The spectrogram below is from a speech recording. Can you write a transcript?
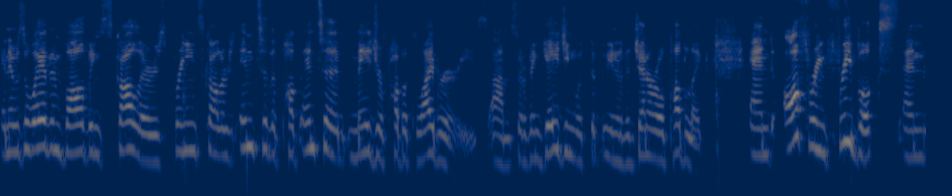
and it was a way of involving scholars, bringing scholars into the pub into major public libraries, um, sort of engaging with the you know the general public, and offering free books and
